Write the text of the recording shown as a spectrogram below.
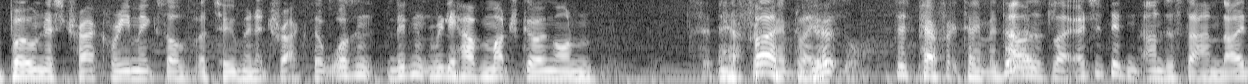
bonus track remix of a two-minute track that wasn't didn't really have much going on. In the first it, place. It's the perfect time to do I it. was like, I just didn't understand. I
